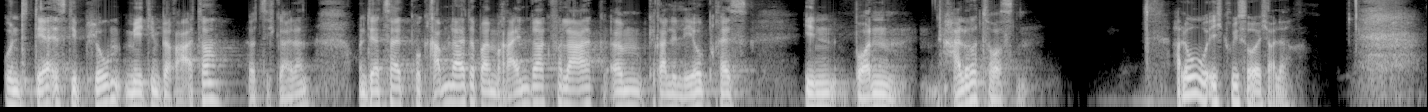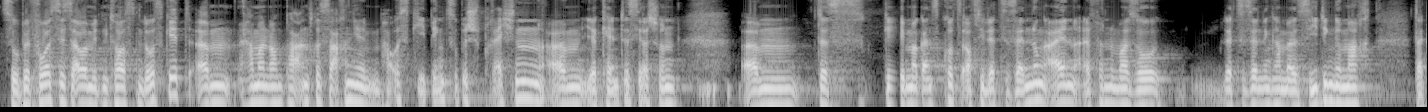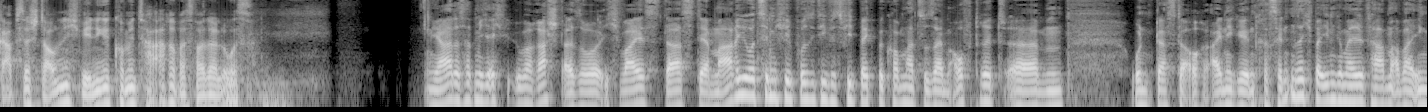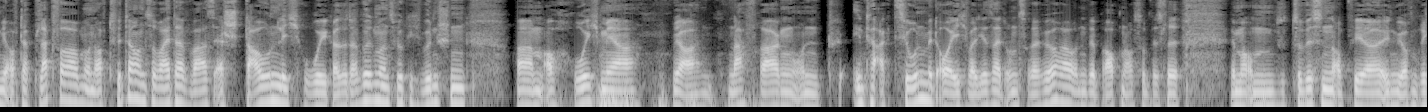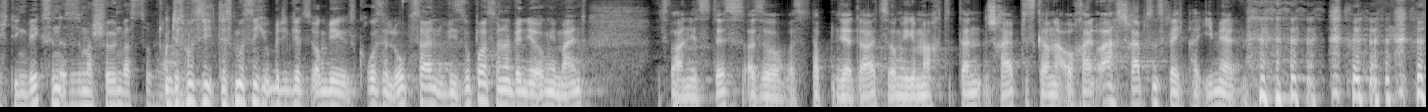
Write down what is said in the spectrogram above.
Und der ist Diplom-Medienberater, hört sich geil an, und derzeit Programmleiter beim Rheinwerk Verlag ähm, Galileo Press in Bonn. Hallo Thorsten. Hallo, ich grüße euch alle. So, bevor es jetzt aber mit dem Thorsten losgeht, ähm, haben wir noch ein paar andere Sachen hier im Housekeeping zu besprechen. Ähm, ihr kennt es ja schon. Ähm, das gehen wir ganz kurz auf die letzte Sendung ein. Einfach nur mal so, letzte Sendung haben wir Seeding gemacht. Da gab es erstaunlich wenige Kommentare. Was war da los? Ja, das hat mich echt überrascht. Also ich weiß, dass der Mario ziemlich viel positives Feedback bekommen hat zu seinem Auftritt. Ähm, und dass da auch einige Interessenten sich bei ihm gemeldet haben, aber irgendwie auf der Plattform und auf Twitter und so weiter war es erstaunlich ruhig. Also da würden wir uns wirklich wünschen, ähm, auch ruhig mehr ja, Nachfragen und Interaktion mit euch, weil ihr seid unsere Hörer und wir brauchen auch so ein bisschen immer, um zu wissen, ob wir irgendwie auf dem richtigen Weg sind, ist es immer schön, was zu hören. Und das muss nicht, das muss nicht unbedingt jetzt irgendwie das große Lob sein wie super, sondern wenn ihr irgendwie meint, was war denn jetzt das? Also, was habt ihr da jetzt irgendwie gemacht? Dann schreibt es gerne auch rein. Ach, schreibt es uns vielleicht per E-Mail.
